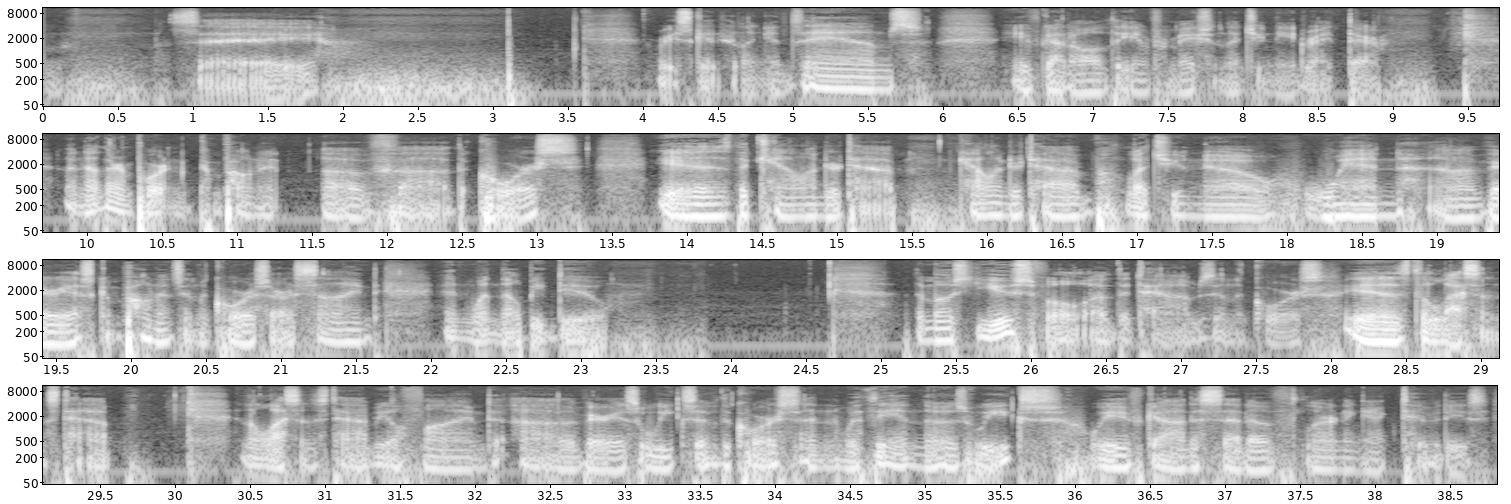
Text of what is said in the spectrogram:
say rescheduling exams. You've got all the information that you need right there. Another important component of uh, the course is the calendar tab. Calendar tab lets you know when uh, various components in the course are assigned and when they'll be due. The most useful of the tabs in the course is the lessons tab. In the Lessons tab, you'll find uh, the various weeks of the course, and within those weeks, we've got a set of learning activities.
